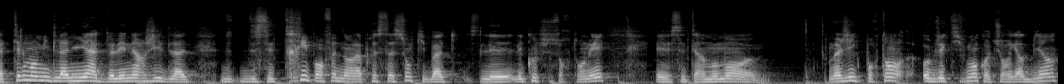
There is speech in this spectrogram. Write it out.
a, tellement mis de la niaque, de l'énergie, de, ses tripes en fait dans la prestation qui, bah, les, les coachs se sont retournés et c'était un moment. Euh, magique. Pourtant, objectivement, quand tu regardes bien,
